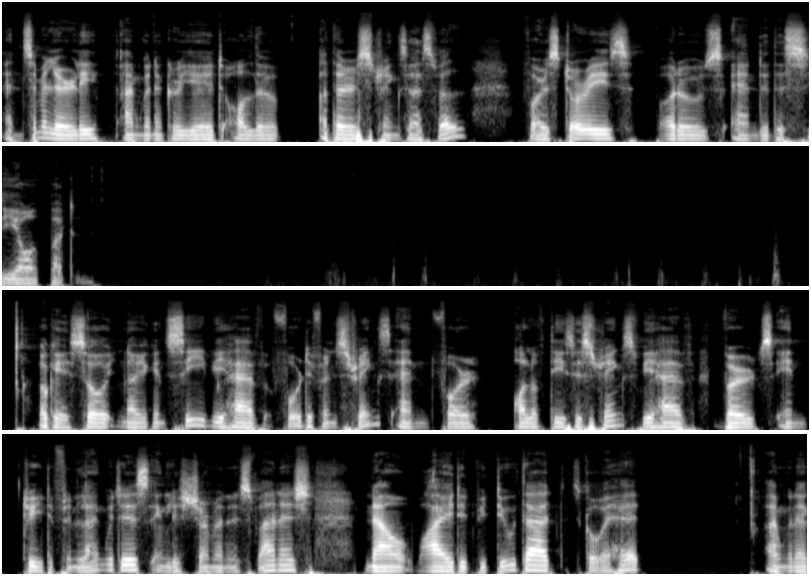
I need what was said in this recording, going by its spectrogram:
And similarly, I'm gonna create all the other strings as well for stories, photos, and the see all button. Okay, so now you can see we have four different strings and for all of these strings we have words in three different languages English German and Spanish. Now why did we do that? Let's go ahead. I'm gonna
